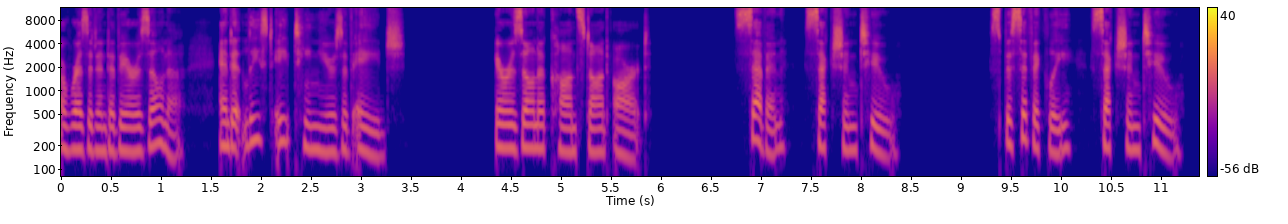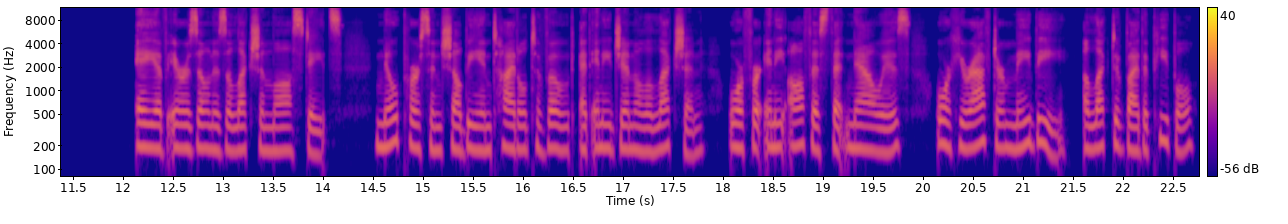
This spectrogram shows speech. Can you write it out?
a resident of Arizona, and at least 18 years of age. Arizona Constant Art. 7. Section 2. Specifically, Section 2. A of Arizona's election law states no person shall be entitled to vote at any general election, or for any office that now is, or hereafter may be, elected by the people,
